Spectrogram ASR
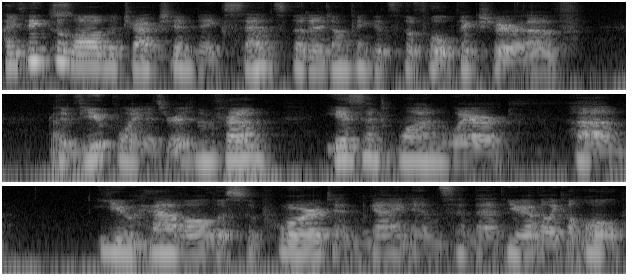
I think the law of attraction makes sense, but I don't think it's the full picture of the viewpoint it's written from. Isn't one where um, you have all the support and guidance, and that you have like a whole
